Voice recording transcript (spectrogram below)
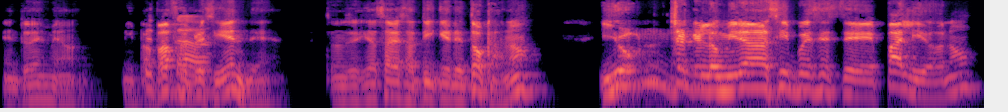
Entonces mi papá fue presidente, entonces ya sabes a ti que te toca, ¿no? Y yo, ya que lo miraba así, pues, este, pálido, ¿no?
